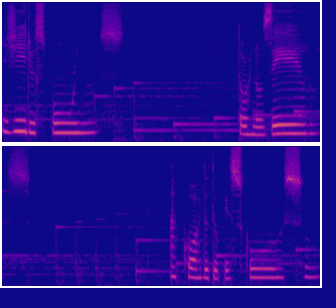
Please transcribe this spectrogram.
Gire os punhos, tornozelos, acorda o teu pescoço.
